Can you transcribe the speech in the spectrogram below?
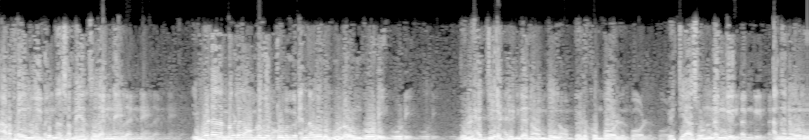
അർഹയിൽ നിൽക്കുന്ന സമയത്ത് തന്നെ ഇവിടെ നമുക്ക് നോമ്പ് കിട്ടും എന്ന ഒരു ഗുണവും കൂടി ദുൽഹജ്ജ് എട്ടിന്റെ നോമ്പ് എടുക്കുമ്പോൾ വ്യത്യാസം ഉണ്ടെങ്കിൽ അങ്ങനെ ഒരു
